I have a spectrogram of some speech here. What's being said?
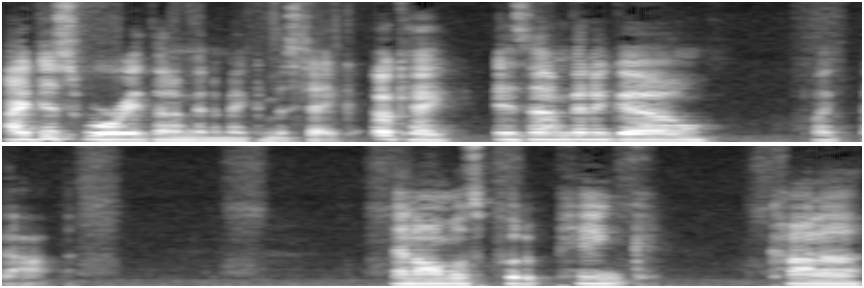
I just worry that I'm going to make a mistake. Okay, is I'm going to go like that. And almost put a pink kind of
